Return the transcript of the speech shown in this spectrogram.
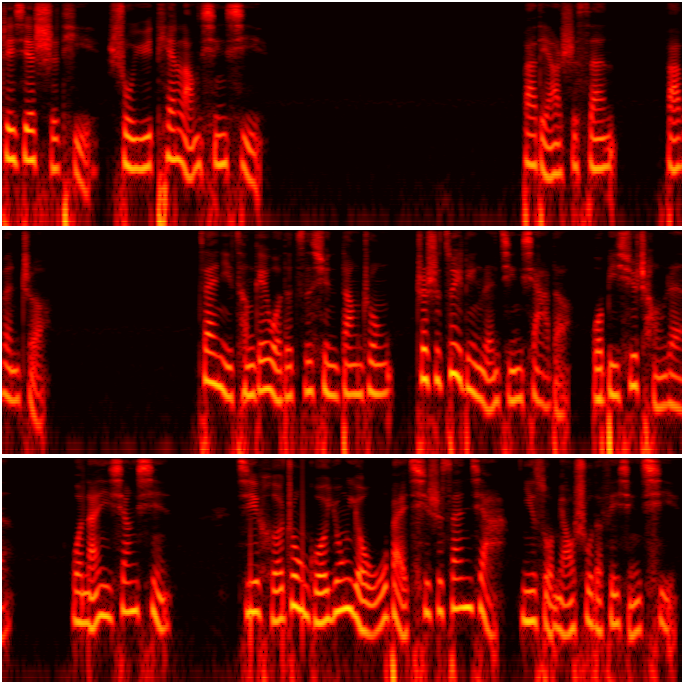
这些实体属于天狼星系。八点二十三，发问者：在你曾给我的资讯当中，这是最令人惊吓的。我必须承认，我难以相信，即合众国拥有五百七十三架你所描述的飞行器。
